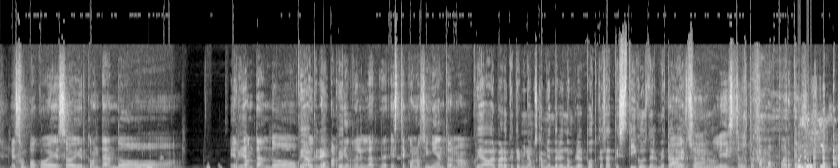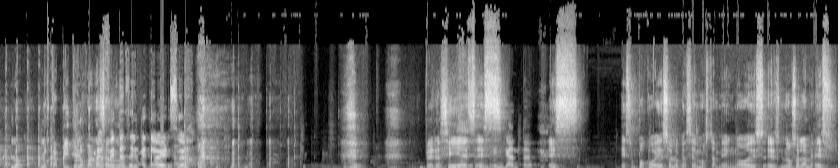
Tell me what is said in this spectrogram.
es un poco eso, ir contando... Ir Cuida- contando, cuidado le- compartir la- este conocimiento, ¿no? Cuidado Álvaro que terminamos cambiándole el nombre del podcast a Testigos del Metaverso Ah, y no. Listo, y tocamos puertas. Lo- los capítulos van a ser... Profetas del metaverso. Pero sí, es, Me es, encanta. es, es un poco eso lo que hacemos también, ¿no? Es, es no solamente es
